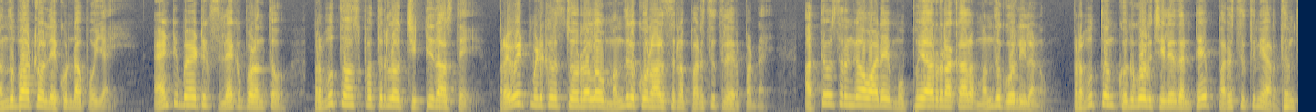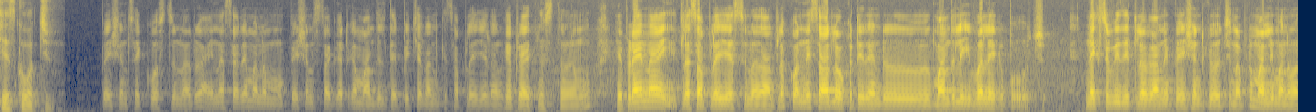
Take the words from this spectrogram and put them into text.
అందుబాటులో లేకుండా పోయాయి. యాంటీబయాటిక్స్ లేకపోవడంతో ప్రభుత్వ ఆసుపత్రిలో చిట్టి రాస్తే ప్రైవేట్ మెడికల్ స్టోర్లలో మందులు కొనాల్సిన పరిస్థితులు ఏర్పడ్డాయి. అత్యవసరంగా వాడే ముప్పై ఆరు రకాల మందు గోళీలను ప్రభుత్వం కొనుగోలు చేయలేదంటే పరిస్థితిని అర్థం చేసుకోవచ్చు. పేషెంట్స్ ఎక్కువ వస్తున్నారు. అయినా సరే మనం పేషెంట్స్ తగ్గట్టుగా మందులు తెప్పించడానికి సప్లై చేయడానికి ప్రయత్నిస్తున్నాము. ఎప్పుడైనా ఇట్లా సప్లై చేస్తున్న దాంట్లో కొన్నిసార్లు ఒకటి రెండు మందులు ఇవ్వలేకపోవచ్చు. నెక్స్ట్ విజిట్లో కానీ పేషెంట్కి వచ్చినప్పుడు మళ్ళీ మనం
